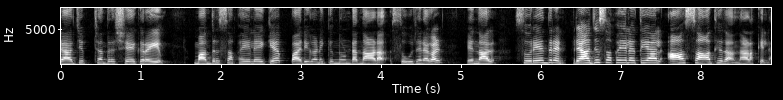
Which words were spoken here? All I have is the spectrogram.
രാജീവ് ചന്ദ്രശേഖരെയും മന്ത്രിസഭയിലേക്ക് പരിഗണിക്കുന്നുണ്ടെന്നാണ് സൂചനകൾ. എന്നാൽ സുരേന്ദ്രൻ രാജ്യസഭയിലെത്തിയാൽ ആ സാധ്യത നടക്കില്ല.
